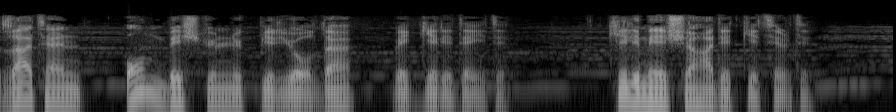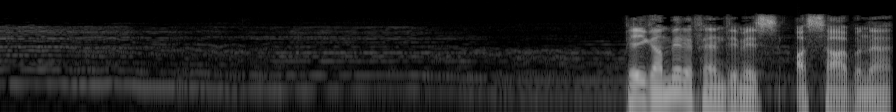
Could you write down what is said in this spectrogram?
zaten 15 günlük bir yolda ve gerideydi. Kelime-i şehadet getirdi. Peygamber Efendimiz ashabına,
